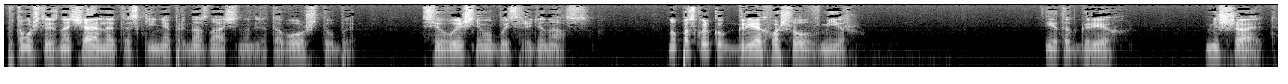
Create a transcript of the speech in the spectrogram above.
Потому что изначально эта скиния предназначена для того, чтобы Всевышнему быть среди нас. Но поскольку грех вошел в мир, и этот грех мешает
